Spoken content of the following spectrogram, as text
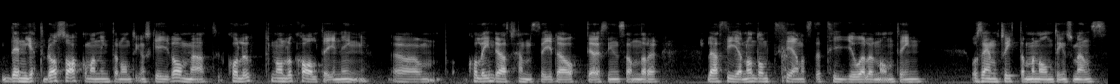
det är en jättebra sak om man inte har någonting att skriva om att kolla upp någon lokaltidning. Um, kolla in deras hemsida och deras insändare. Läs igenom de senaste tio eller någonting. Och sen så hittar man någonting som ens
